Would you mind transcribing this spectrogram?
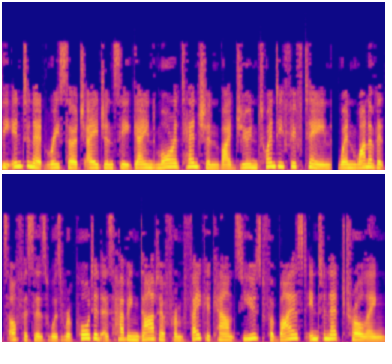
The Internet Research Agency gained more attention by June 2015, when one of its officers was reported as having data from fake accounts used for biased Internet trolling.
